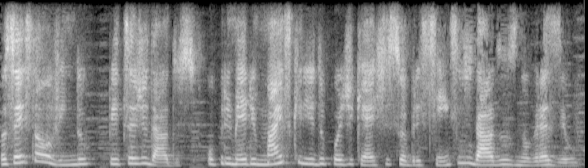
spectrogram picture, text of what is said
Você está ouvindo Pizza de Dados, o primeiro e mais querido podcast sobre ciência de dados no Brasil.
